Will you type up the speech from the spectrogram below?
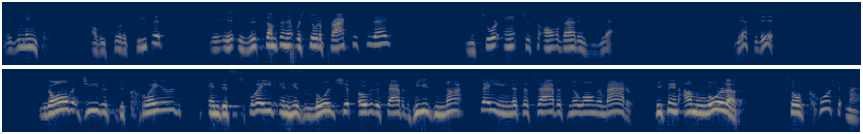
What does it mean for us? Are we still to keep it? Is this something that we're still to practice today? And the short answer to all of that is yes. Yes, it is. With all that Jesus declared and displayed in his lordship over the Sabbath, he is not saying that the Sabbath no longer matters. He's saying, I'm Lord of it. So of course it matters.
